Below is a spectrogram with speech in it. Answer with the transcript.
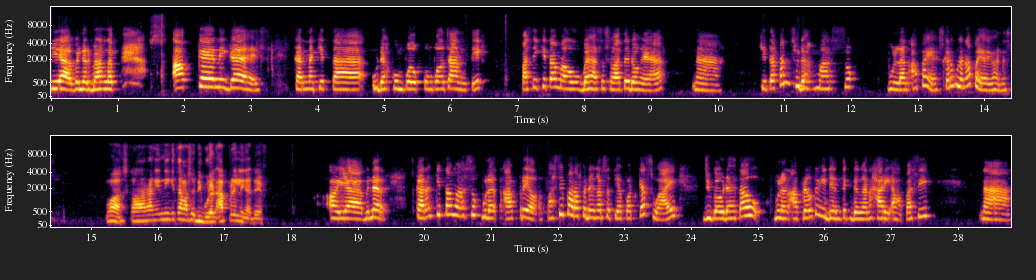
Iya, bener banget. Oke nih guys, karena kita udah kumpul-kumpul cantik, pasti kita mau bahas sesuatu dong ya. Nah, kita kan sudah masuk bulan apa ya? Sekarang bulan apa ya, Yohanes? Wah, sekarang ini kita masuk di bulan April nih Kak Dev. Oh iya, bener. Sekarang kita masuk bulan April. Pasti para pendengar setiap podcast Y juga udah tahu bulan April tuh identik dengan hari apa sih? Nah,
